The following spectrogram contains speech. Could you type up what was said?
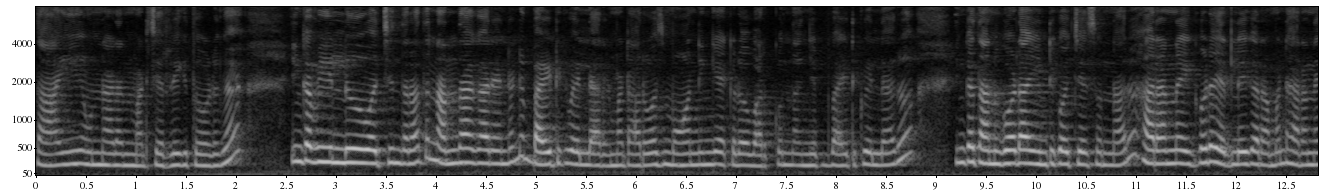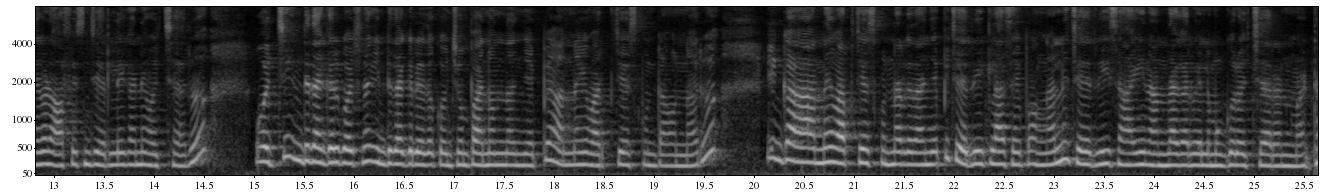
సాయి ఉన్నాడనమాట చెర్రీకి తోడుగా. ఇంకా వీళ్ళు వచ్చిన తర్వాత నందా గారు ఏంటంటే బయటికి వెళ్ళారనమాట ఆ రోజు మార్నింగే ఎక్కడో వర్క్ ఉందని చెప్పి బయటికి వెళ్ళారు. ఇంకా తను కూడా ఇంటికి వచ్చేసి ఉన్నారు. హరన్నయ్యకి కూడా ఎర్లీగా రమ్మంటే హరన్నయ్య కూడా ఆఫీస్ నుంచి ఎర్లీగానే వచ్చారు. వచ్చి ఇంటి దగ్గరికి వచ్చినాక ఇంటి దగ్గర ఏదో కొంచెం పని ఉందని చెప్పి అన్నయ్య వర్క్ చేసుకుంటా ఉన్నారు. ఇంకా అన్నయ్య వర్క్ చేసుకుంటున్నారు కదా అని చెప్పి చెర్రీ క్లాస్ అయిపోగానే చెర్రీ సాయి నందా గారు వీళ్ళ ముగ్గురు వచ్చారనమాట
